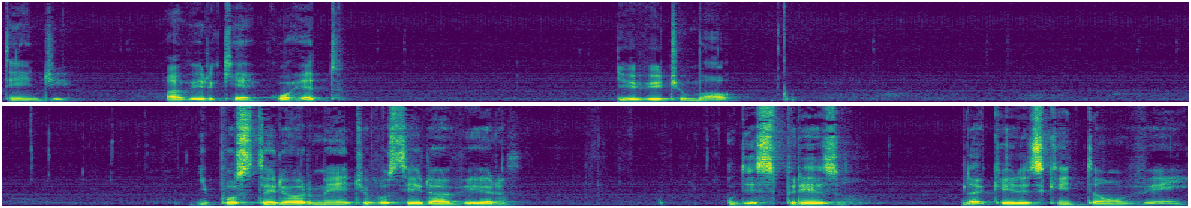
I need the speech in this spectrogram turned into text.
tende a ver que é correto evite o mal. E posteriormente você irá ver o desprezo daqueles que então veem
